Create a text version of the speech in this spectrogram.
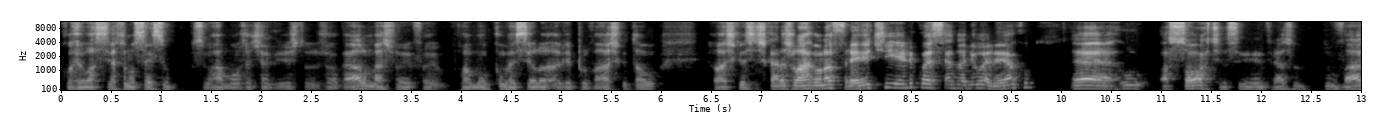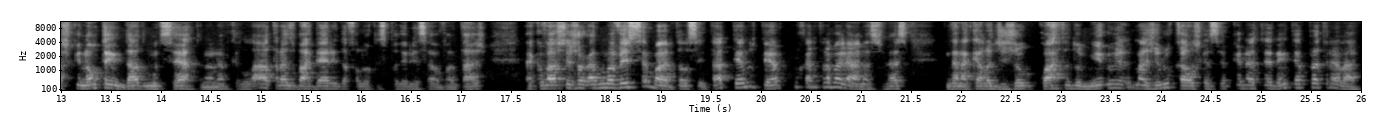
correu o acerto. Não sei se o, se o Ramon já tinha visto jogá-lo, mas foi, foi o Ramon que convenceu a vir para o Vasco. Então, eu acho que esses caras largam na frente e ele conhecendo ali o elenco, é, o, a sorte, assim, entre as do Vasco, que não tem dado muito certo, né? Porque lá atrás o Barbieri ainda falou que isso poderia ser uma vantagem, é que o Vasco tem jogado uma vez por semana. Então, assim, tá tendo tempo para o cara trabalhar, né? Se tivesse ainda naquela de jogo quarta domingo, imagina o caos que ia ser, porque não ia ter nem tempo para treinar.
